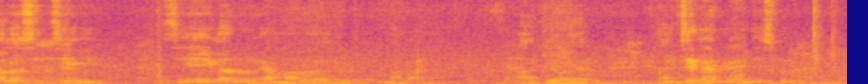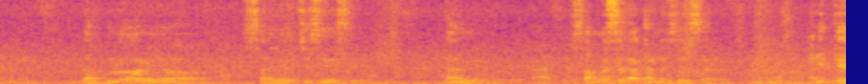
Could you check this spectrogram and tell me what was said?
ఆలోచించి సిఐ గారు ఎంఆర్ఓ గారు మన ఆర్టీఓ గారు మంచి నిర్ణయం తీసుకుని డబ్బులు అయ్యో సయోచ్చి చేసి దాన్ని సమస్య లేకుండా చేశారు. అయితే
